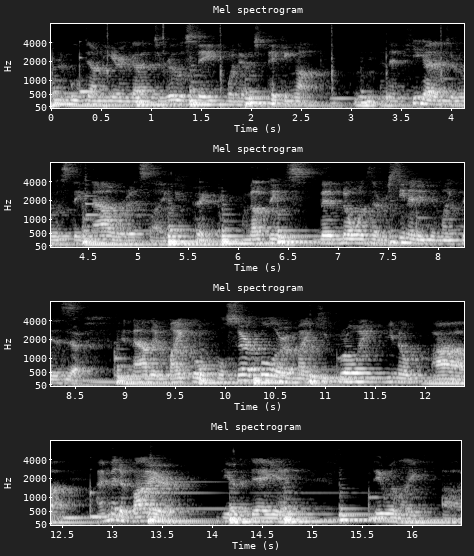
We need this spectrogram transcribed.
I moved down here and got into real estate when it was picking up. Mhm. And then he got into real estate now, where it's like Pick. nothing's that no one's ever seen anything like this. And now they might go full circle or it might keep growing. You know, uh, I met a buyer the other day and they were like, uh,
